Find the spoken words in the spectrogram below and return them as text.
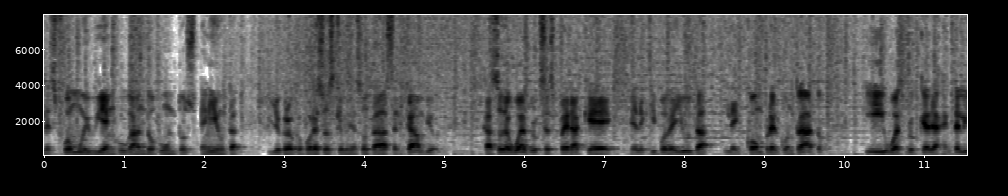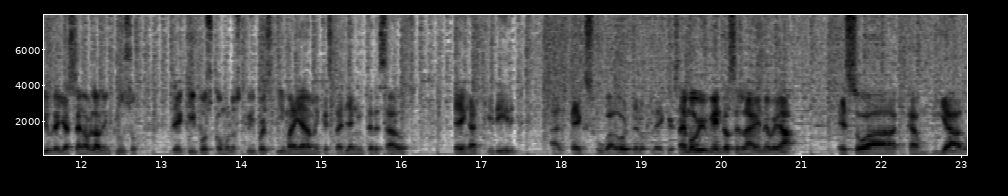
les fue muy bien jugando juntos en Utah y yo creo que por eso es que Minnesota hace el cambio caso de Westbrook, se espera que el equipo de Utah le compre el contrato y Westbrook quede agente libre. Ya se han hablado incluso de equipos como los Clippers y Miami que estarían interesados en adquirir al ex jugador de los Lakers. Hay movimientos en la NBA, eso ha cambiado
